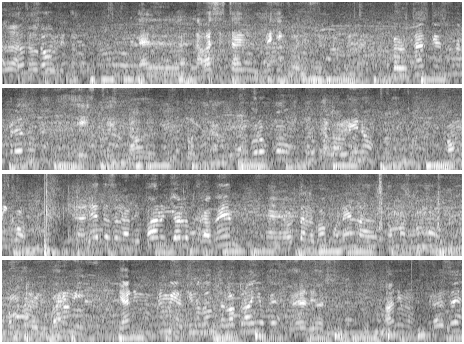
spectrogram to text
¿Dónde el son? El- la base está en México, Distrito Federal. ¿Pero ustedes qué es una empresa o qué? Este, no, el grupo taurino. Un grupo, un grupo taurino. Cómico. Y la neta se la rifaron, ya lo grabé. Eh, ahorita les voy a poner las tomas cómo, cómo se la rifaron y, y ánimo primo y aquí nos vemos el otro año, ¿o ¿qué? Gracias Dios. Ánimo, gracias,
